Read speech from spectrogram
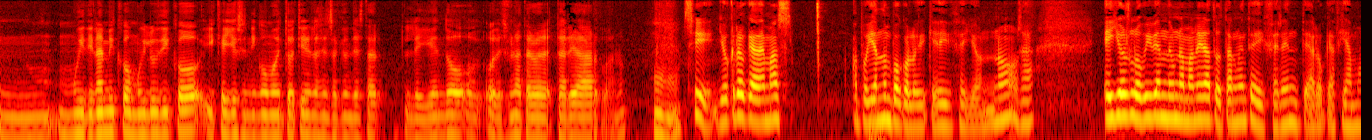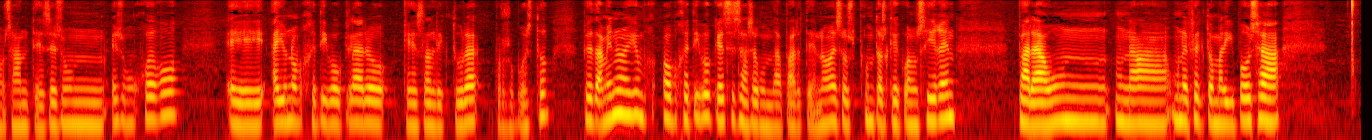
muy dinámico, muy lúdico y que ellos en ningún momento tienen la sensación de estar leyendo o, de ser una tarea, ardua, ¿no? Sí, yo creo que además, apoyando un poco lo que dice John, ¿no? O sea, ellos lo viven de una manera totalmente diferente a lo que hacíamos antes. Es un, es un juego, eh, hay un objetivo claro que es la lectura, por supuesto, pero también hay un objetivo que es esa segunda parte, ¿no? Esos puntos que consiguen para un, un efecto mariposa.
